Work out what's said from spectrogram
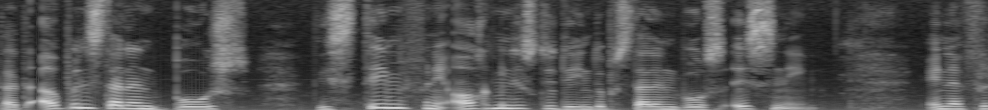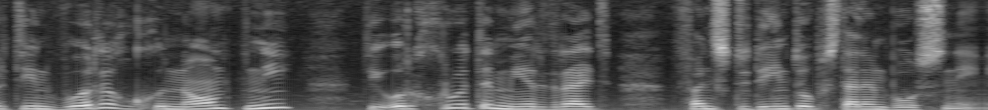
dat Open Stellenbosch die stem van die algemene student op Stellenbosch is nie en een verteenwoordig genaamd nie die oorgrote meerderheid van studenten op Stellenbosch nie.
